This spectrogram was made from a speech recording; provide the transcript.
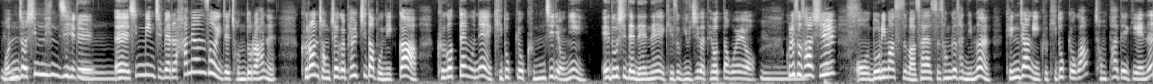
음. 먼저 식민지를 음. 예, 식민 지배를 하면서 이제 전도를 하는 그런 정책을 펼치다 보니까 그것 때문에 기독교 금지령이 에도 시대 내내 계속 유지가 되었다고 해요. 음. 그래서 사실 어, 노리마스 마사야스 선교사님은 굉장히 그 기독교가 전파되기에는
